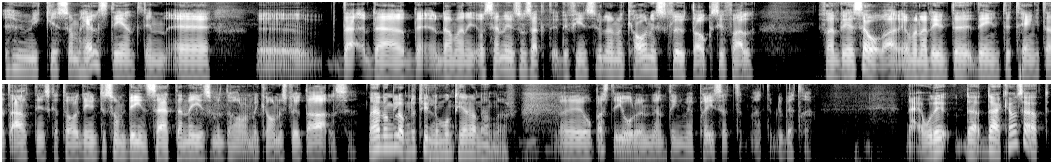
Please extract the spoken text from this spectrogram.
hur mycket som helst egentligen. Eh, eh, där, där, där man, och sen är det som sagt, det finns väl en mekanisk sluta också ifall för det är så va? Jag menar det är inte, det är inte tänkt att allting ska ta... Det är inte som din Z9 som inte har någon mekanisk slutare alls. Nej, de glömde tydligen montera den där. Jag hoppas det gjorde någonting med priset, att det blir bättre. Nej, och det, där, där kan man säga att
